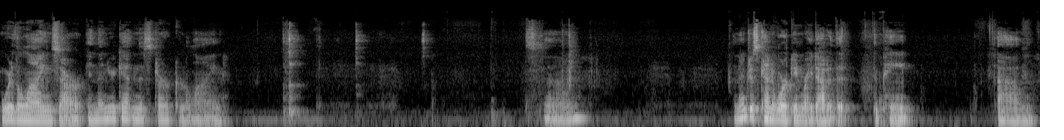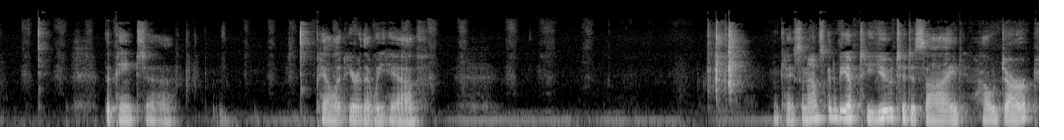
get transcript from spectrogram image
where the lines are. And then you're getting this darker line. So, and I'm just kind of working right out of the, the paint, um, the paint uh, palette here that we have. Okay, so now it's going to be up to you to decide how dark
